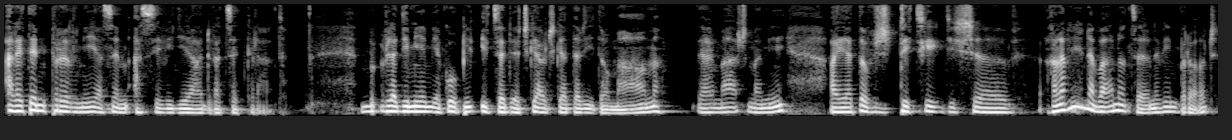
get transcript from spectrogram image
Ale ten první já jsem asi viděla 20krát. Vladimír mě koupil i CDčka, a tady to mám. Já máš, mami. A já to vždycky, když, eh, hlavně na Vánoce, nevím proč,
